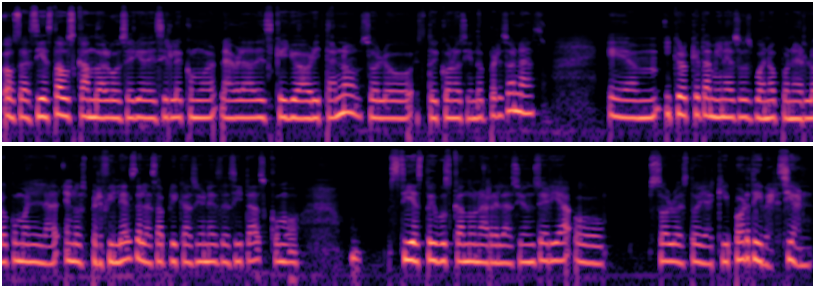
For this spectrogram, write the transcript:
o sea, si está buscando algo serio, decirle como la verdad es que yo ahorita no, solo estoy conociendo personas. Em, y creo que también eso es bueno ponerlo como en, la, en los perfiles de las aplicaciones de citas, como si estoy buscando una relación seria o solo estoy aquí por diversión.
